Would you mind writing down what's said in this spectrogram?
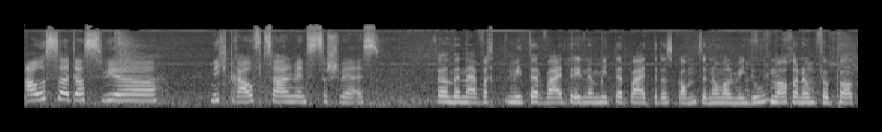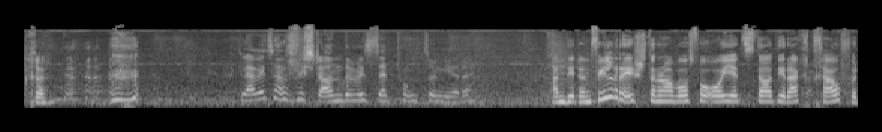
außer dass wir nicht draufzahlen, wenn es zu schwer ist. Sondern einfach die Mitarbeiterinnen und Mitarbeiter das Ganze nochmal mit aufmachen und verpacken. ich glaube, jetzt habe ich verstanden, wie es dort funktioniert. Haben ihr denn viele Restaurants, die es von euch jetzt da direkt kaufen?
